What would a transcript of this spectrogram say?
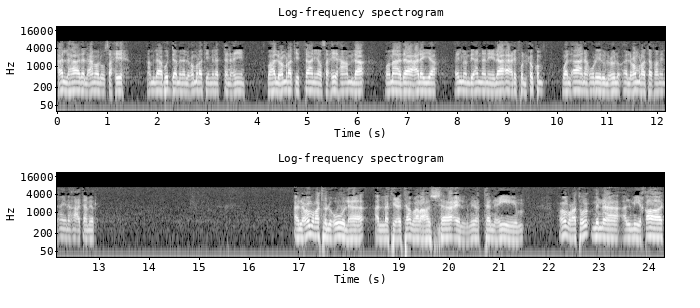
هل هذا العمل صحيح أم لا بد من العمرة من التنعيم؟ وهل عمرتي الثانية صحيحة أم لا؟ وماذا علي؟ علما بأنني لا أعرف الحكم والآن أريد العمرة فمن أين أعتمر؟ العمرة الأولى التي اعتمرها السائل من التنعيم عمرة من الميقات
